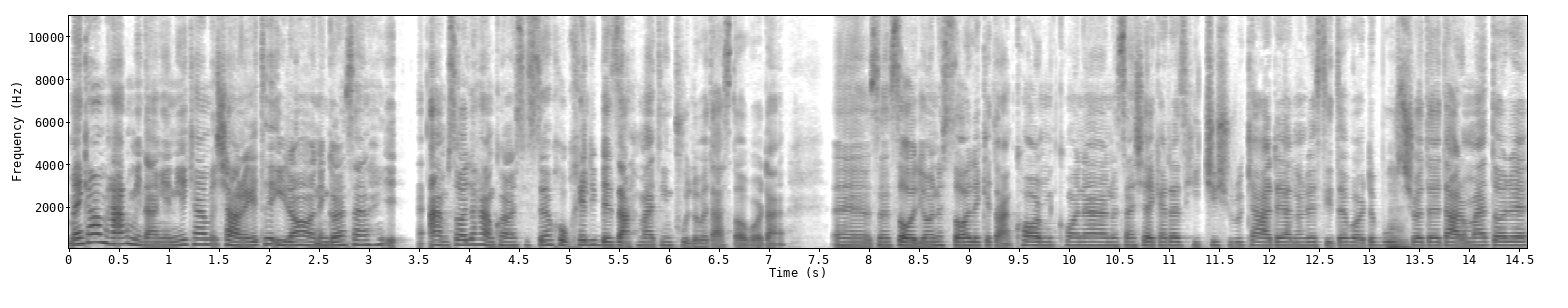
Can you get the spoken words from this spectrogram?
من که هم حق میدم یعنی یکم شرایط ایران انگار مثلا امثال همکاران سیستم خب خیلی به زحمت این پول رو به دست آوردن. مثلا سالیان ساله که دارن کار می‌کنن. مثلا شرکت از هیچی شروع کرده الان رسیده وارد بورس شده درآمد داره.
